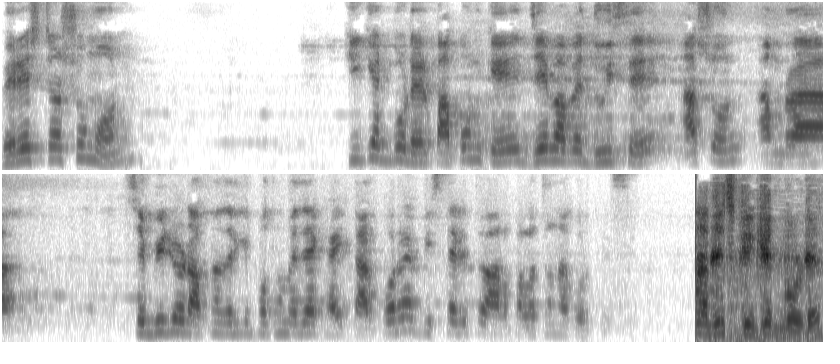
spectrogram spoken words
ব্যারিস্টার সুমন ক্রিকেট বোর্ডের পাপনকে যেভাবে দুইছে আসুন আমরা সে ভিডিওটা আপনাদেরকে প্রথমে দেখাই, তারপরে বিস্তারিত আলাপ আলোচনা করতেছি। বাংলাদেশ ক্রিকেট বোর্ডের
